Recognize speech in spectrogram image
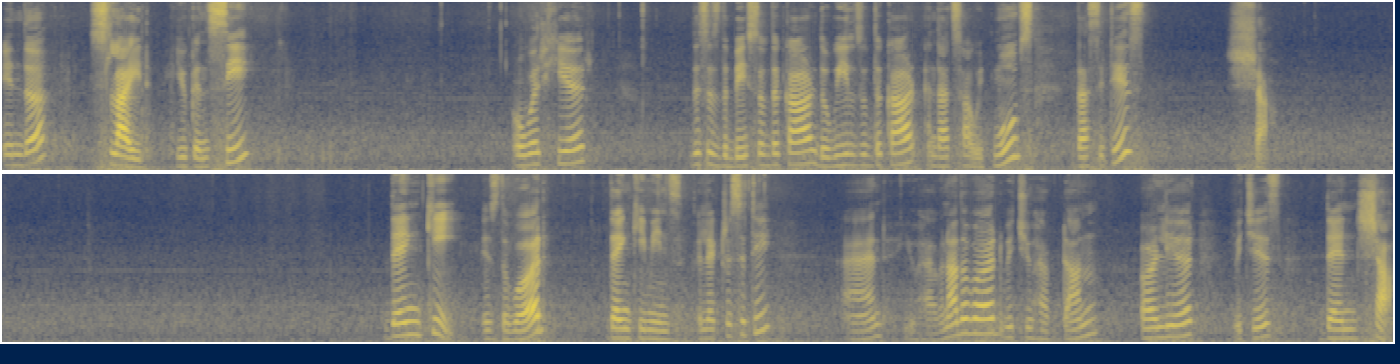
in the slide. You can see over here this is the base of the car, the wheels of the car and that is how it moves. Thus, it is sha. Denki is the word. Denki means electricity and you have another word which you have done earlier which is densha.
